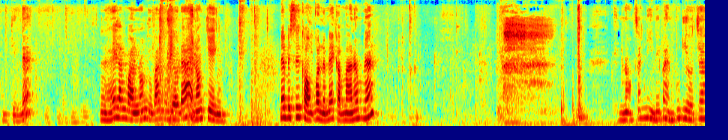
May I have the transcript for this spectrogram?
น้องเก่งนะให้รางวัลน้องอยู่บ้านคนเดียวได้ น้องเก่ง แม่ไปซื้อของก่อนเดี๋ยวแม่กลับมานะลูกนะถึงน้องจันหนีไปบ้านผู้เดียวจ้า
